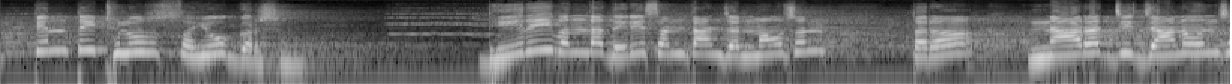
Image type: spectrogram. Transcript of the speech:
अत्यन्तै ठुलो सहयोग गर्छन्। धेरैभन्दा धेरै सन्तान जन्माउँछन् तर नारदजी जानुहुन्छ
